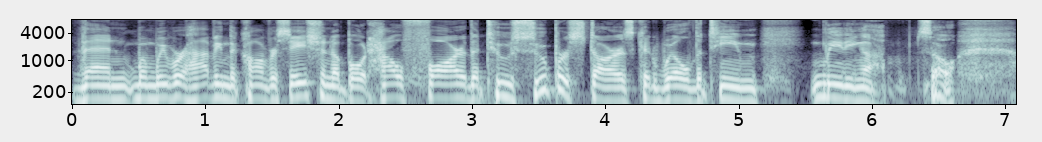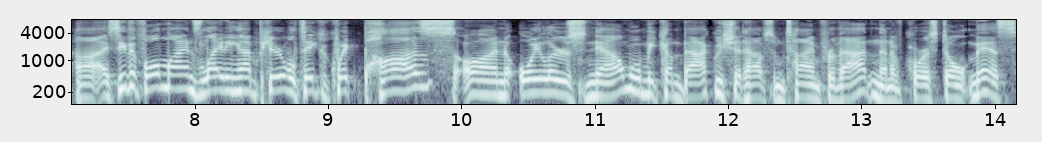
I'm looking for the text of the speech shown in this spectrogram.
than than when we were having the conversation about how far the two superstars could will the team leading up. So uh, I see the phone lines lighting up here. We'll take a quick pause on Oilers now. When we come back, we should have some time for that. And then, of course, don't miss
